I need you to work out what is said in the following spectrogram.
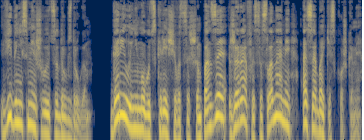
виды не смешиваются друг с другом. Гориллы не могут скрещиваться с шимпанзе, жирафы со слонами, а собаки с кошками.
